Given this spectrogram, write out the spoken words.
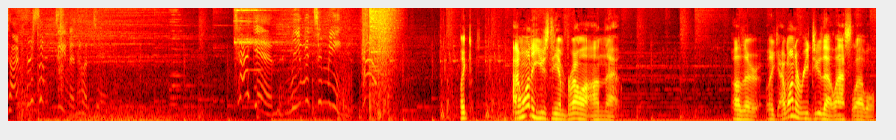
Time for some demon hunting. Tag in! Leave it to me! Like, I want to use the umbrella on that other. Like, I want to redo that last level.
